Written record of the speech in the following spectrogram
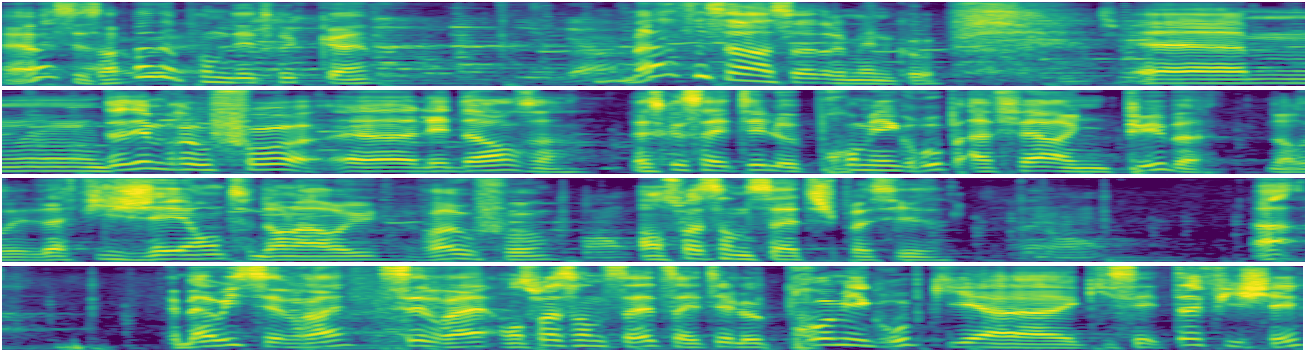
Ah ouais, c'est sympa d'apprendre des trucs quand même. Bah, c'est ça, ça, Dreamenco. Euh, deuxième vrai ou faux, euh, les Doors. Est-ce que ça a été le premier groupe à faire une pub dans des affiches géantes dans la rue? Vrai ou faux? Non. En 67, je précise. Non. Ah eh ben oui, c'est vrai, c'est vrai. En 67, ça a été le premier groupe qui, a, qui s'est affiché.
